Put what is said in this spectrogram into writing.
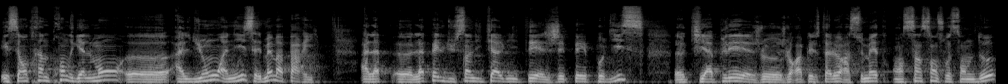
et c'est en train de prendre également euh, à Lyon, à Nice et même à Paris. L'appel du syndicat Unité SGP Police, qui appelait, je, je, le rappelais tout à l'heure, à se mettre en 562,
